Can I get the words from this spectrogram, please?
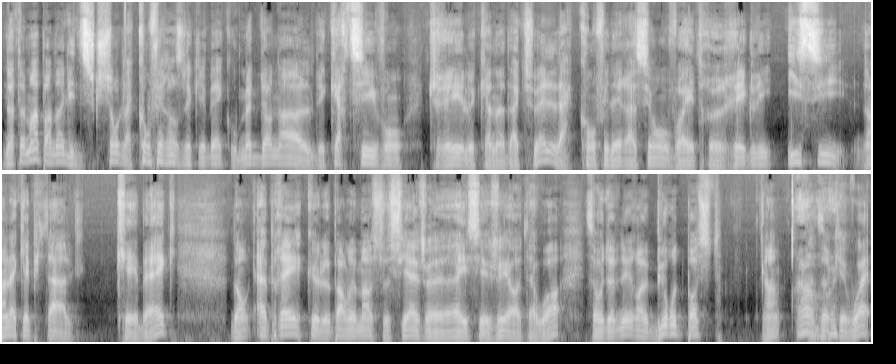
notamment pendant les discussions de la conférence de Québec où McDonald's, des quartiers vont créer le Canada actuel, la Confédération va être réglée ici, dans la capitale, Québec. Donc, après que le Parlement se siège, ait siégé à Ottawa, ça va devenir un bureau de poste. Hein? Ah, C'est-à-dire oui. que, ouais,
